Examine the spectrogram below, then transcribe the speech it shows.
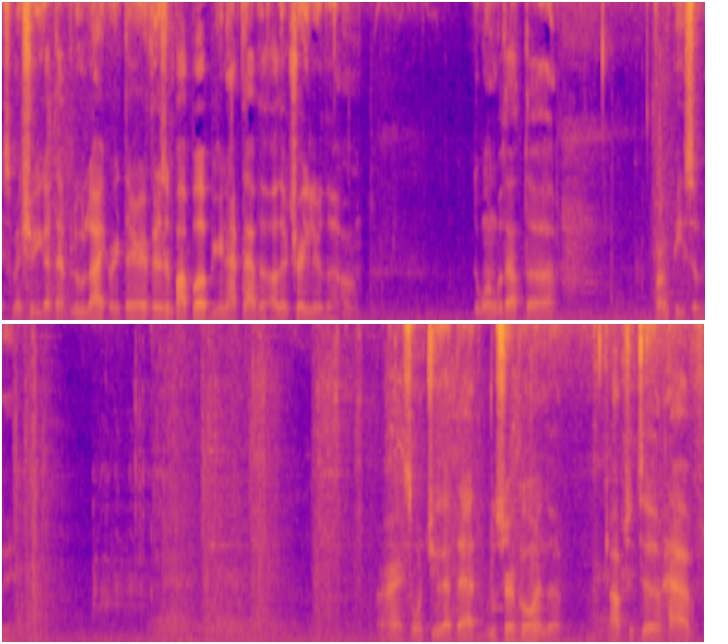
Okay, so make sure you got that blue light right there. If it doesn't pop up, you're gonna have to have the other trailer, the um, the one without the front piece of it. All right, so once you got that blue circle and the option to have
